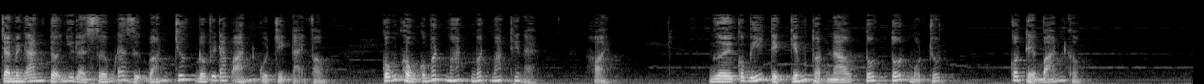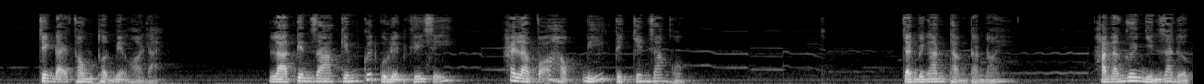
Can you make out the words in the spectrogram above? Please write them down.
Trần Bình An tự như là sớm đã dự đoán trước Đối với đáp án của Trịnh Đại Phong, Cũng không có mất mát mất mát thế này, Hỏi, Người có bí tịch kiếm thuật nào tốt tốt một chút, Có thể bán không? Trịnh Đại Phong thuận miệng hỏi lại là tiên gia kiếm quyết của luyện khí sĩ, Hay là võ học bí tịch trên giang hồ? Trần Bình An thẳng thắn nói, Hẳn là ngươi nhìn ra được,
